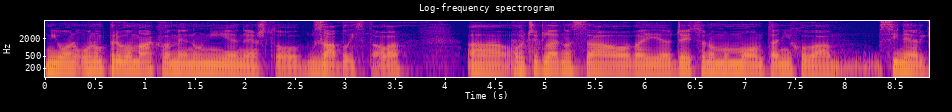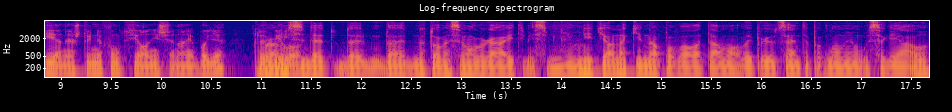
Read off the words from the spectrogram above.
ni on, onom prvom Aquamenu nije nešto zablistala a, očigledno sa ovaj, Jasonom Momom ta njihova sinergija nešto i ne funkcioniše najbolje. To je pa, bilo... Mislim da je, da, je, da je na tome se mogu raditi. Mislim, niti je ona kidnapovala tamo ovaj, producente pa glumio u serijalu,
